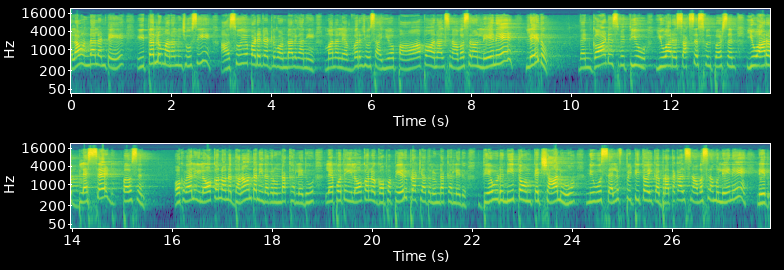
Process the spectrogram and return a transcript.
ఎలా ఉండాలంటే ఇతరులు మనల్ని చూసి అసూయ పడేటట్లుగా ఉండాలి కానీ మనల్ని ఎవ్వరు చూసి అయ్యో పాపం అనాల్సిన అవసరం లేనే లేదు. When God is with you you are a successful person you are a blessed person ఒకవేళ ఈ లోకంలో ఉన్న ధనవంతా నీ దగ్గర ఉండక్కర్లేదు లేకపోతే ఈ లోకంలో గొప్ప పేరు ప్రఖ్యాతలు ఉండక్కర్లేదు. దేవుడు నీతో ఉంటే చాలు నువ్వు సెల్ఫ్ పిట్టితో ఇక బ్రతకాల్సిన అవసరము లేనే లేదు.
